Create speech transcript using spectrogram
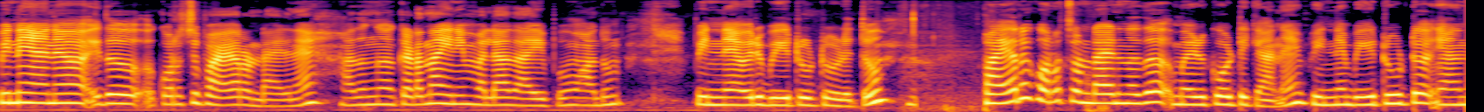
പിന്നെ ഞാൻ ഇത് കുറച്ച് പയറുണ്ടായിരുന്നേ. അതങ്ങ് കിടന്നാൽ ഇനിയും വല്ലാതായിപ്പോവും. അതും പിന്നെ ഒരു ബീട്രൂട്ടും എടുത്തു. പയറ് കുറച്ചുണ്ടായിരുന്നത് മെഴുക്കോട്ടിക്കാണ് പിന്നെ ബീട്രൂട്ട് ഞാൻ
